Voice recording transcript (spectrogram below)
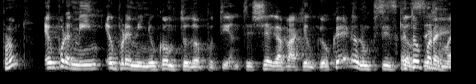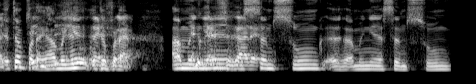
Pronto. Eu para, mim, eu para mim, um computador potente chega para aquilo que eu quero, eu não preciso que Então ele seja mais então potente. eu amanhã, então amanhã jogar- Samsung, a- amanhã Samsung,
